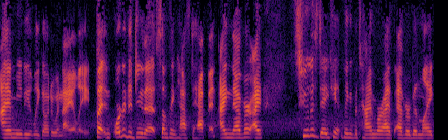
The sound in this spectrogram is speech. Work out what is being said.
I immediately go to annihilate. But in order to do that, something has to happen. I never, I to this day can't think of a time where I've ever been like,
